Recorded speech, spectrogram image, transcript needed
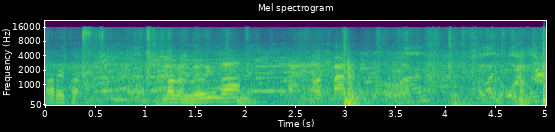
Ở đây thật. Nó bằng lưới bán. Bạn nó bán đi chỗ. Nó nói chỗ nó mới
